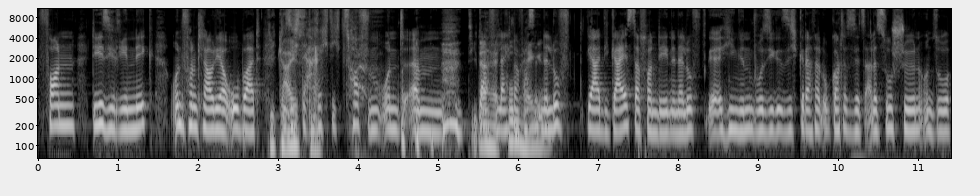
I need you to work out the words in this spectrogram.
von Desiree Nick und von Claudia Obert, die, die sich da richtig zoffen und ähm, da, da vielleicht noch was in der Luft, ja, die Geister von denen in der Luft äh, hingen, wo sie sich gedacht hat, oh Gott, das ist jetzt alles so schön und so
